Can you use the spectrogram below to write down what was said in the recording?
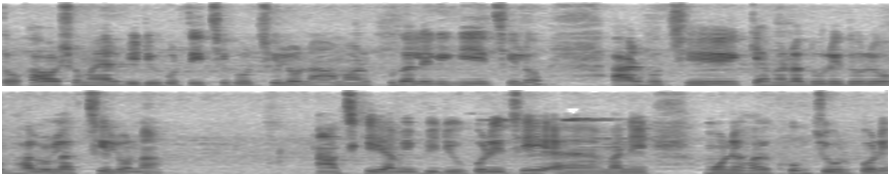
তো খাওয়ার সময় আর ভিডিও করতে ইচ্ছে করছিল না, আমার ক্ষুধা লেগে গিয়েছিল। আর হচ্ছে ক্যামেরা দৌড়ে দৌড়েও ভালো লাগছিল না। আজকে আমি ভিডিও করেছি মানে মনে হয় খুব জোর করে,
